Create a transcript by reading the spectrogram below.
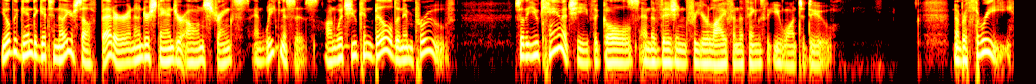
you'll begin to get to know yourself better and understand your own strengths and weaknesses on which you can build and improve so that you can achieve the goals and the vision for your life and the things that you want to do. Number three,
